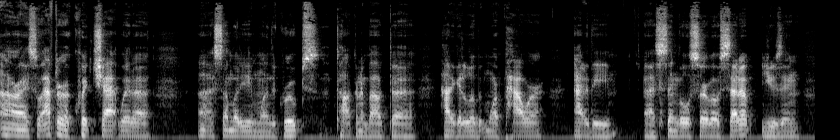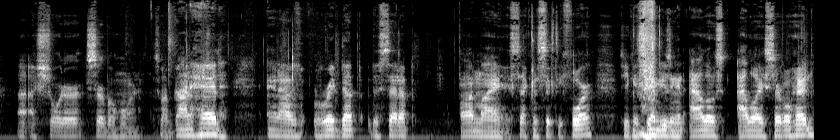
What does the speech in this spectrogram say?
All right, so after a quick chat with uh, uh, somebody in one of the groups talking about uh, how to get a little bit more power out of the uh, single servo setup using a shorter servo horn. So I've gone ahead and I've rigged up the setup on my second 64. So you can see I'm using an alloy, alloy servo head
